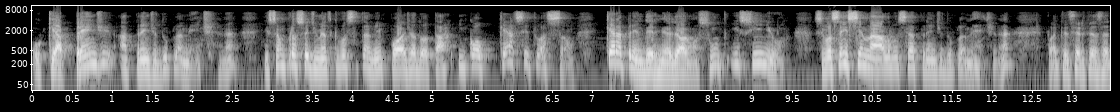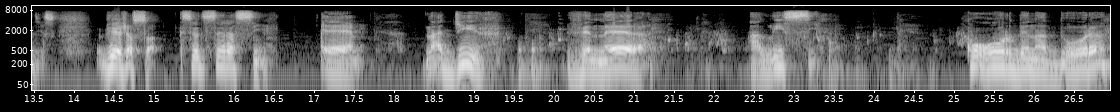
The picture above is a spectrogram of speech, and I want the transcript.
o que aprende, aprende duplamente. Né? Isso é um procedimento que você também pode adotar em qualquer situação. Quer aprender melhor um assunto? Ensine-o. Se você ensiná-lo, você aprende duplamente. Né? Pode ter certeza disso. Veja só, se eu disser assim, é, Nadir venera Alice, coordenadora,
